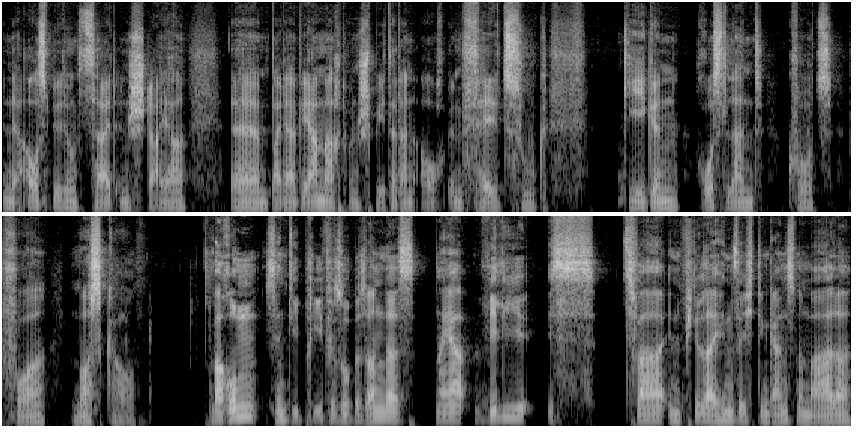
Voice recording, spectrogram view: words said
in der Ausbildungszeit in Steyr, äh, bei der Wehrmacht und später dann auch im Feldzug gegen Russland kurz vor Moskau. Warum sind die Briefe so besonders? Naja, Willi ist zwar in vielerlei Hinsicht ein ganz normaler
